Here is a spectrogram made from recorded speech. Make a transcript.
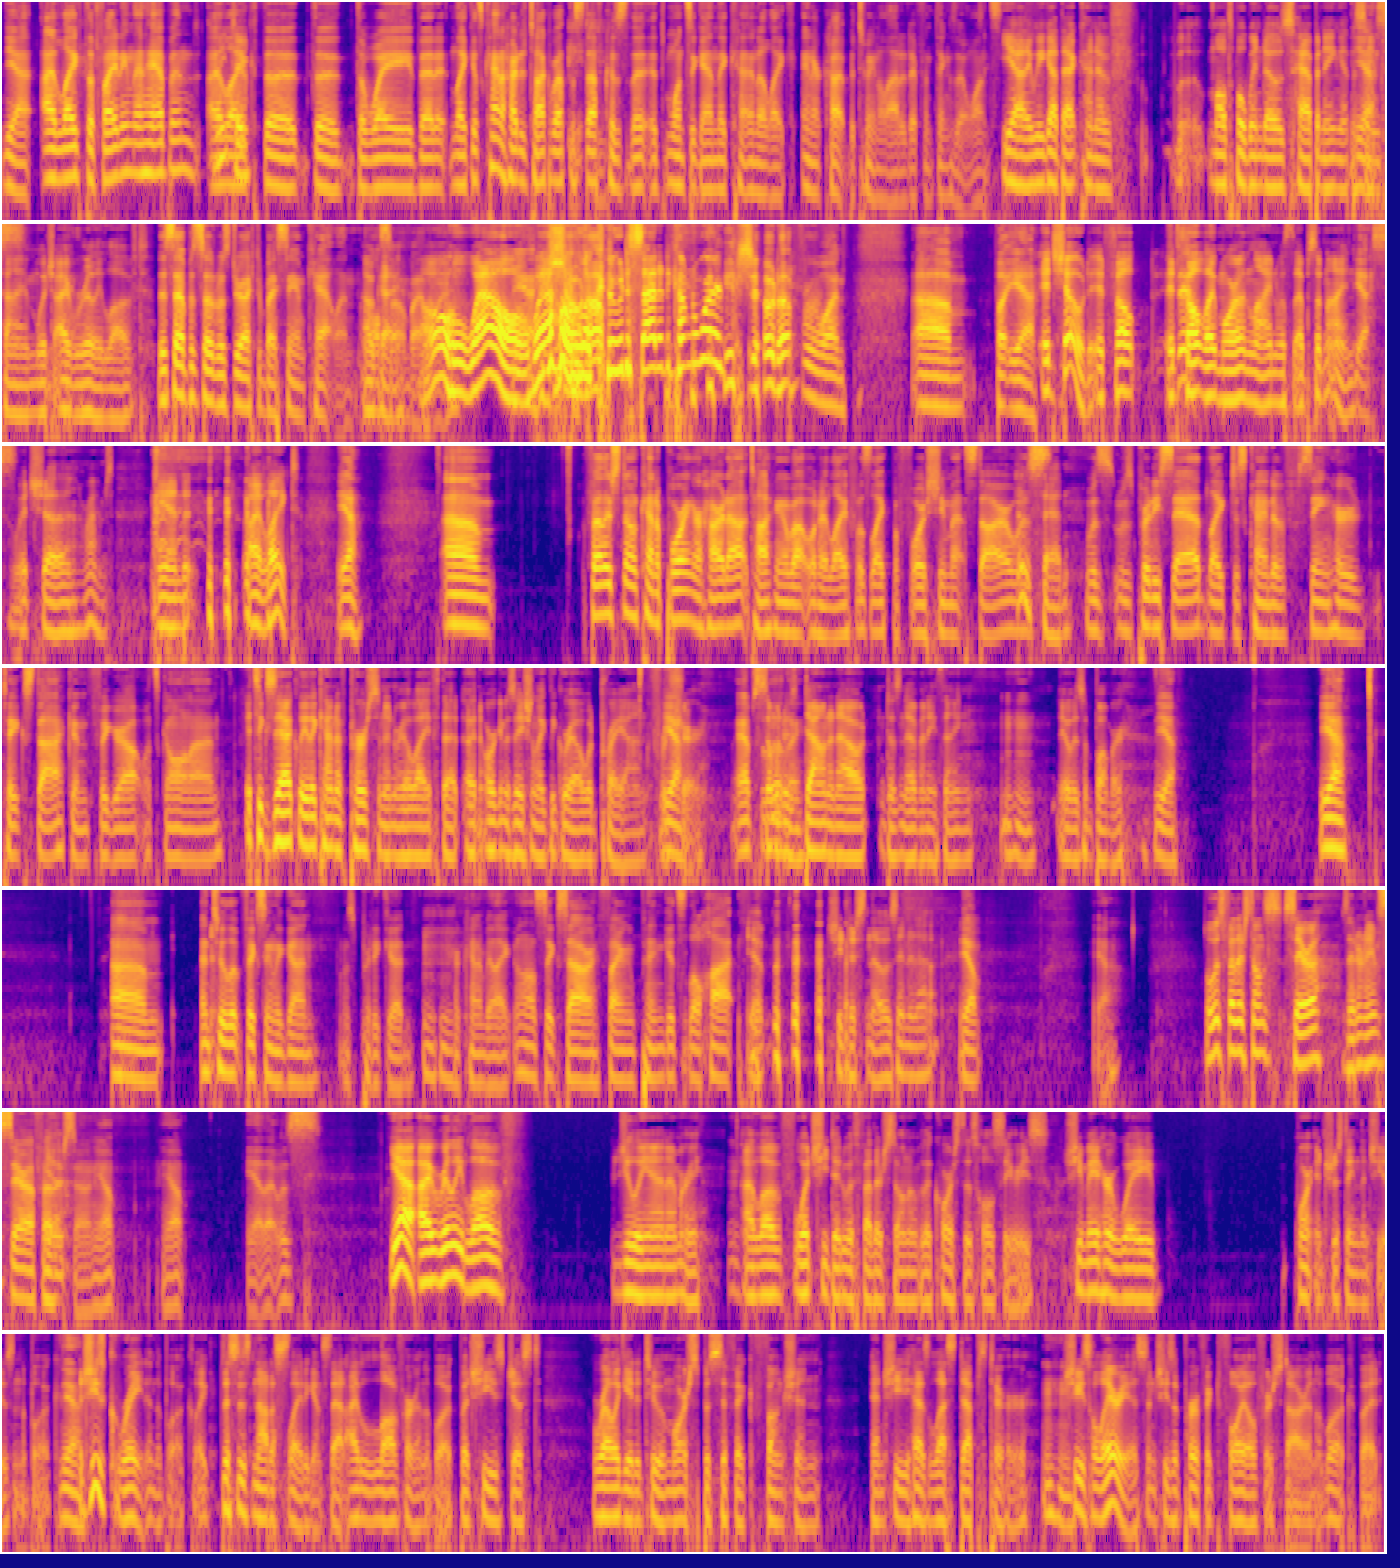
Yeah, I like the fighting that happened. I Me too. like the the the way that it like it's kind of hard to talk about the stuff because the it, once again they kind of like intercut between a lot of different things at once. Yeah, we got that kind of multiple windows happening at the same time, which I really loved. This episode was directed by Sam Catlin. Okay. Also, by oh well, Yeah, well, look up. who decided to come to work. he showed up for one. Um, but yeah, it showed. It felt. It It, felt like more in line with episode nine, yes, which uh, rhymes, and I liked. yeah. Um, Featherstone kind of pouring her heart out, talking about what her life was like before she met Starr was was sad. was was pretty sad. Like just kind of seeing her take stock and figure out what's going on. It's exactly the kind of person in real life that an organization like the Grail would prey on for Yeah, sure. Absolutely. Someone who's down and out and doesn't have anything. mm-hmm. It was a bummer. Yeah. Yeah. Um, and Tulip fixing the gun was pretty good. hmm Her kind of be like, oh, six hour firing pin gets a little hot." Yep. she just knows in and out. Yep. Yeah. What was Featherstone's Sarah? Is that her name? Sarah Featherstone. Yep. Yep. Yeah, that was. Yeah, I really love Julie Ann Emery. Mm-hmm. I love what she did with Featherstone over the course of this whole series. She made her way more interesting than she is in the book. Yeah. And she's great in the book. Like this is not a slight against that. I love her in the book, but she's just relegated to a more specific function and she has less depth to her. Mhm. She's hilarious and she's a perfect foil for Starr in the book, but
